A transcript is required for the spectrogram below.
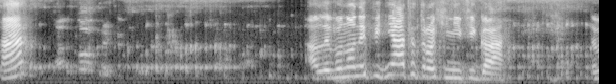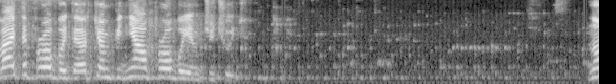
А? Але воно не підняти трохи ніфіга. Давайте пробуйте. Артем підняв, пробуємо чуть-чуть. Ну,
